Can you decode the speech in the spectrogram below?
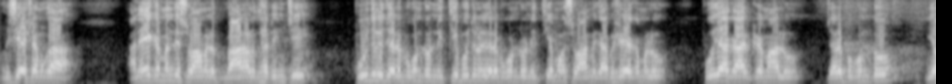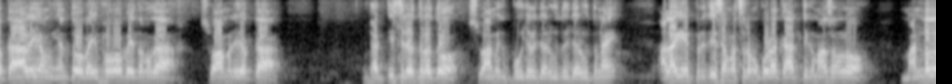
విశేషముగా అనేక మంది స్వాములు బాణాలు ధరించి పూజలు జరుపుకుంటూ నిత్య పూజలు జరుపుకుంటూ నిత్యము స్వామికి అభిషేకములు పూజా కార్యక్రమాలు జరుపుకుంటూ ఈ యొక్క ఆలయం ఎంతో వైభవపేతముగా స్వాముల యొక్క భక్తి శ్రద్ధలతో స్వామికి పూజలు జరుగుతూ జరుగుతున్నాయి. అలాగే ప్రతి సంవత్సరం కూడా కార్తీక మాసంలో మండల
